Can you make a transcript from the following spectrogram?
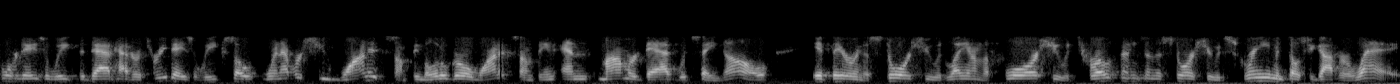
four days a week. The dad had her three days a week. So whenever she wanted something, the little girl wanted something, and mom or dad would say no. If they were in a store, she would lay on the floor. She would throw things in the store. She would scream until she got her way.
